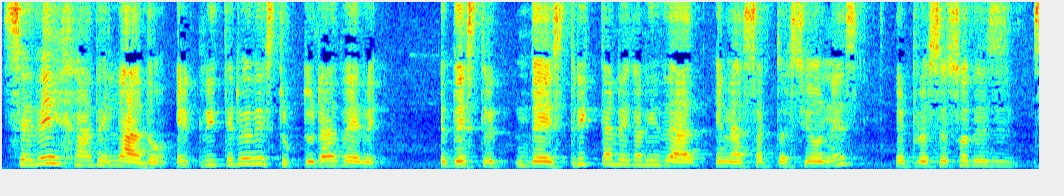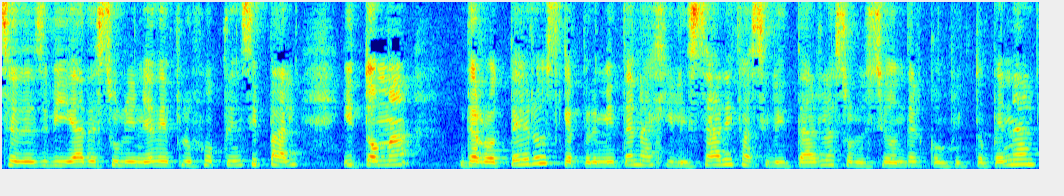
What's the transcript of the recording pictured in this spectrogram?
Se deja de lado el criterio de estructura de de, estricta legalidad en las actuaciones, el proceso se desvía de su línea de flujo principal y toma derroteros que permiten agilizar y facilitar la solución del conflicto penal.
